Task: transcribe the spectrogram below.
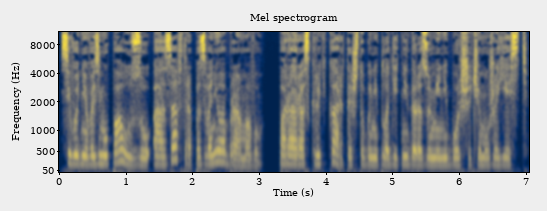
Сегодня возьму паузу, а завтра позвоню Абрамову. Пора раскрыть карты, чтобы не плодить недоразумений больше, чем уже есть.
